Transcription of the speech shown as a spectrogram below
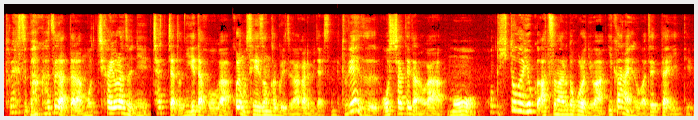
とりあえず爆発があったらもう近寄らずにちゃっちゃと逃げた方がこれも生存確率が上がるみたいですね。とりあえずおっしゃってたのがもうほんと人がよく集まるところには行かない方が絶対いいっていう。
